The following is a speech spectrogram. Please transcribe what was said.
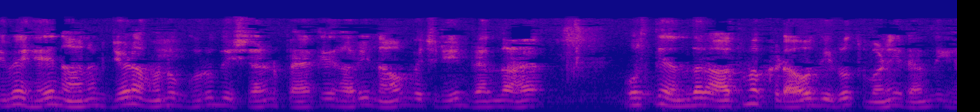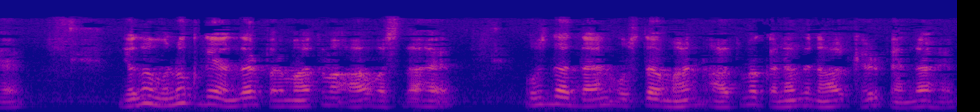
ਤਿਵੇਂ ਹੈ ਨਾਨਕ, ਜਿਹੜਾ ਮਨੁ ਗੁਰੂ ਦੀ ਸ਼ਰਨ ਪੈ ਕੇ ਹਰੀ ਨਾਮ ਵਿੱਚ ਲੀਨ ਰਹਿੰਦਾ ਹੈ, ਉਸ ਦੇ ਅੰਦਰ ਆਤਮਕ ਖੜਾਓ ਦੀ ਰੁੱਤ ਬਣੀ ਰਹਿੰਦੀ ਹੈ। ਜਦੋਂ ਮਨੁੱਖ ਦੇ ਅੰਦਰ ਪਰਮਾਤਮਾ ਆ ਵਸਦਾ ਹੈ, ਉਸ ਦਾ ਤਨ, ਉਸ ਦਾ ਮਨ ਆਤਮਕ ਆਨੰਦ ਨਾਲ ਖਿੜ ਪੈਂਦਾ ਹੈ।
